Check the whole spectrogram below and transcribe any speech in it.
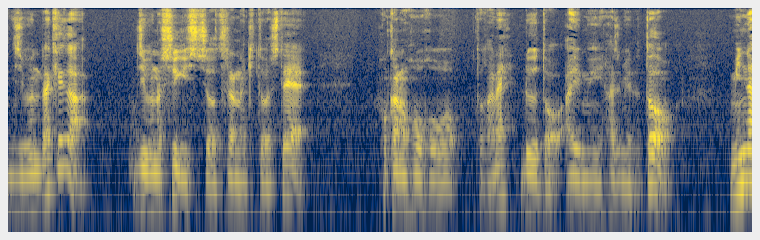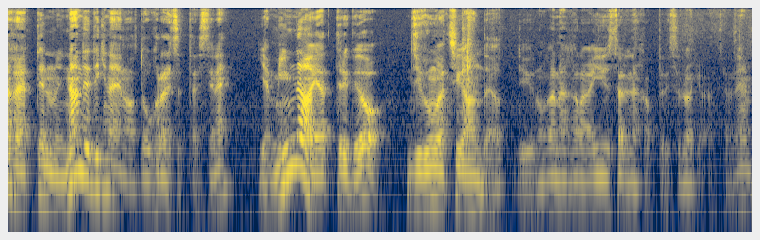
自分だけが自分の主義主張を貫き通して他の方法とかねルートを歩み始めるとみんながやってるのになんでできないのって怒られちゃったりしてね。いやみんなはやってるけど自分は違うんだよっていうのがなかなか許されなかったりするわけなんですよね。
